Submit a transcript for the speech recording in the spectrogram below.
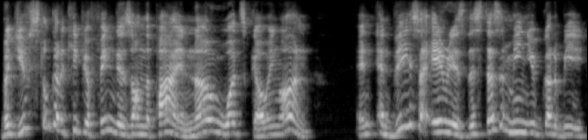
But you've still got to keep your fingers on the pie and know what's going on. And, and these are areas, this doesn't mean you've got to be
